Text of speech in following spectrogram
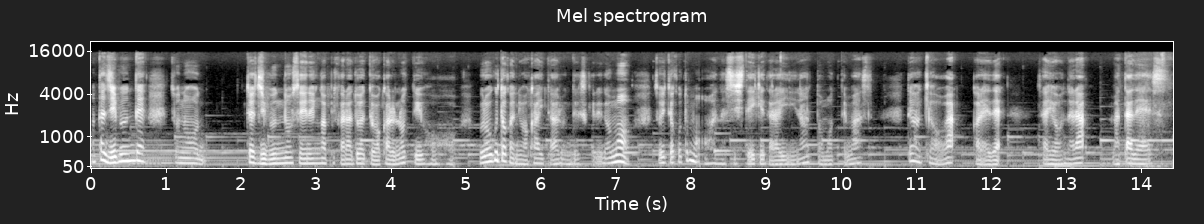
また自分でそのじゃあ自分の生年月日からどうやってわかるのっていう方法ブログとかには書いてあるんですけれどもそういったこともお話ししていけたらいいなと思ってます。では今日はこれでさようならまたです。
